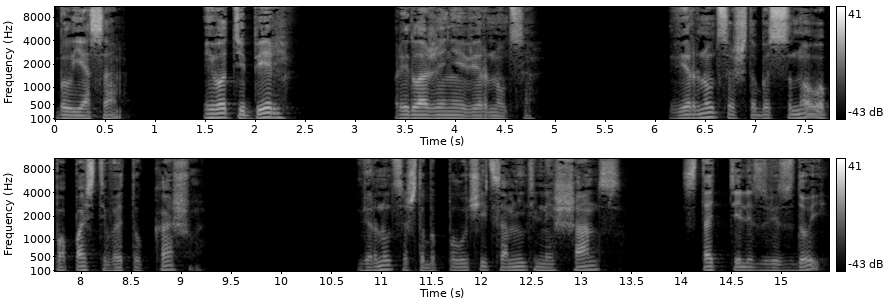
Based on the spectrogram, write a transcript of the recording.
был я сам. И вот теперь предложение вернуться. Вернуться, чтобы снова попасть в эту кашу. Вернуться, чтобы получить сомнительный шанс стать телезвездой.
